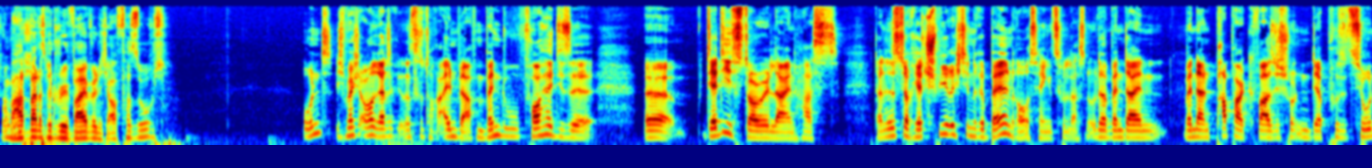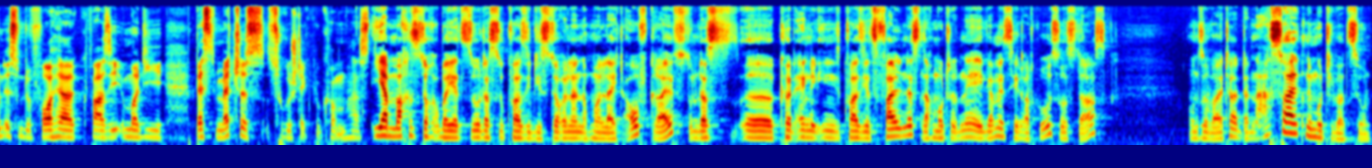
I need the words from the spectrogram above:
Warum aber hat man das mit Revival nicht auch versucht? Und ich möchte auch mal gerade das noch einwerfen, wenn du vorher diese äh, Daddy-Storyline hast, dann ist es doch jetzt schwierig, den Rebellen raushängen zu lassen. Oder wenn dein, wenn dein Papa quasi schon in der Position ist und du vorher quasi immer die besten Matches zugesteckt bekommen hast. Ja, mach es doch aber jetzt so, dass du quasi die Storyline nochmal leicht aufgreifst und dass äh, Kurt Angle ihn quasi jetzt fallen lässt, nach Motto, nee, wir haben jetzt hier gerade größere Stars und so weiter. Dann hast du halt eine Motivation.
